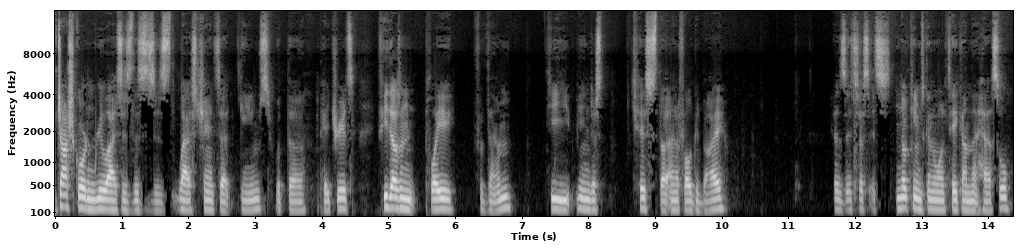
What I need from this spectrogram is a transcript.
Josh Gordon realizes this is his last chance at games with the Patriots. If he doesn't play for them, he, he can just kiss the NFL goodbye. Because it's just it's no team's going to want to take on that hassle.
